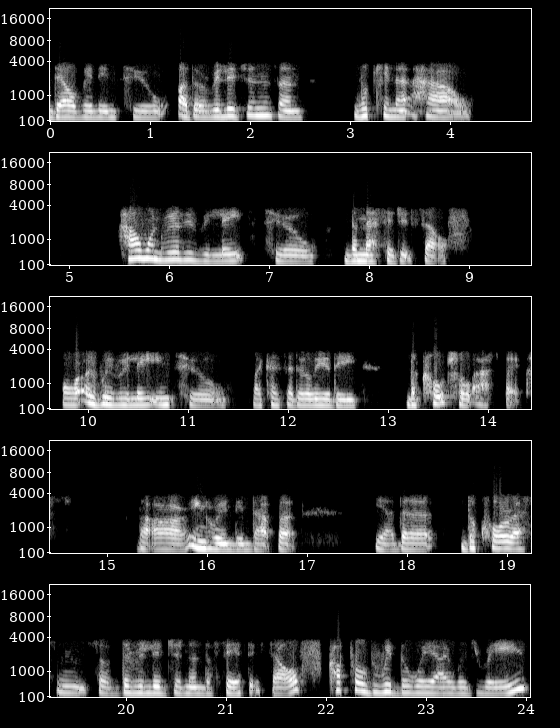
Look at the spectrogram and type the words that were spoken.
delving into other religions and looking at how how one really relates to the message itself or are we relating to, like I said earlier, the the cultural aspects that are ingrained in that. But yeah, the the core essence of the religion and the faith itself, coupled with the way I was raised,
